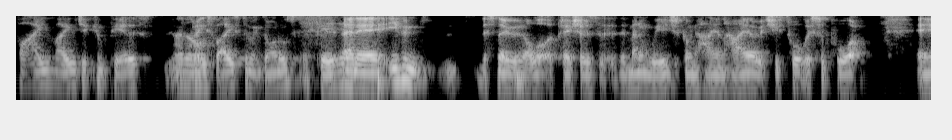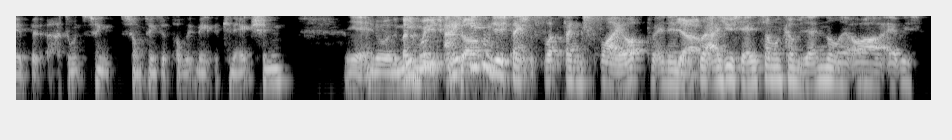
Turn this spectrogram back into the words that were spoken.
why why would you compare us price wise to McDonald's? It's crazy. And uh, even this now, a lot of pressure is the minimum wage is going higher and higher, which you totally support. Uh, but I don't think sometimes the public make the connection. yeah. You know, the minimum People, wage I think up. people just think things fly up, and then it's like, as you said, someone comes in, they're like, "Oh, it was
